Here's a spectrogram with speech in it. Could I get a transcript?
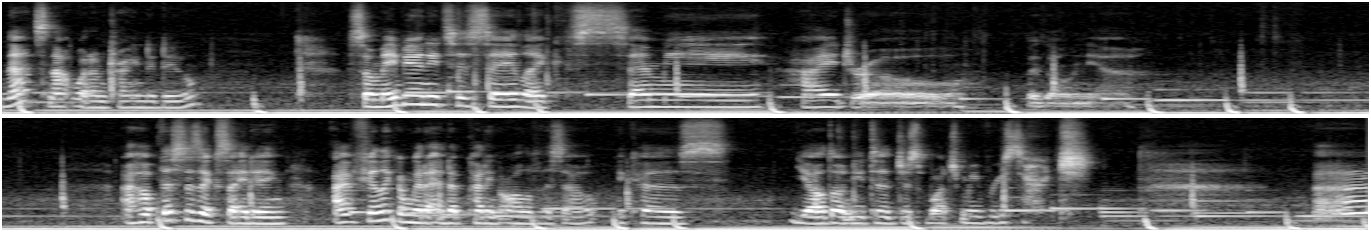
That's not what I'm trying to do. So maybe I need to say like semi-hydro begonia. I hope this is exciting. I feel like I'm gonna end up cutting all of this out because y'all don't need to just watch me research. Ah.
